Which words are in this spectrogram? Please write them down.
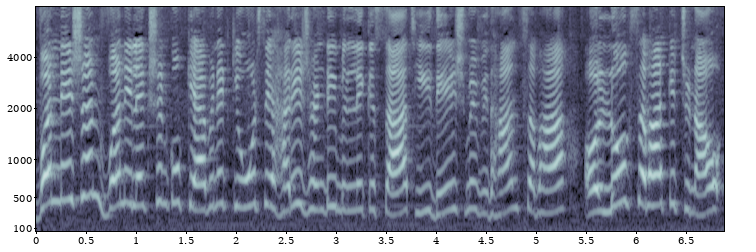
वन नेशन, वन इलेक्शन को कैबिनेट की ओर से हरी झंडी मिलने के साथ ही देश में विधानसभा और लोकसभा के चुनाव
